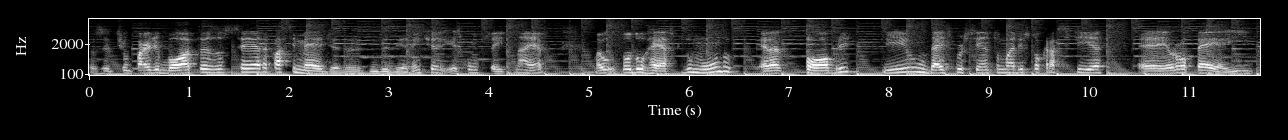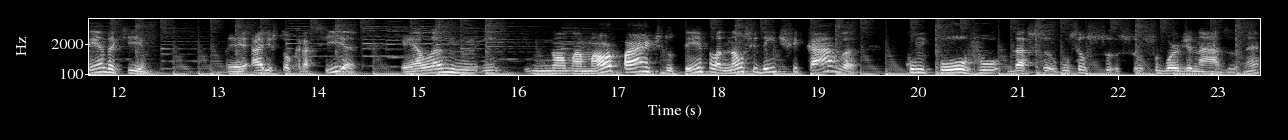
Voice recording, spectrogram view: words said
Você tinha um par de botas, você era classe média, assim dizer. Gente tinha esse conceito na época mas todo o resto do mundo era pobre e um 10% uma aristocracia é, europeia. E entenda que é, a aristocracia, ela, na maior parte do tempo, ela não se identificava com o povo, da, com seus subordinados, né?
